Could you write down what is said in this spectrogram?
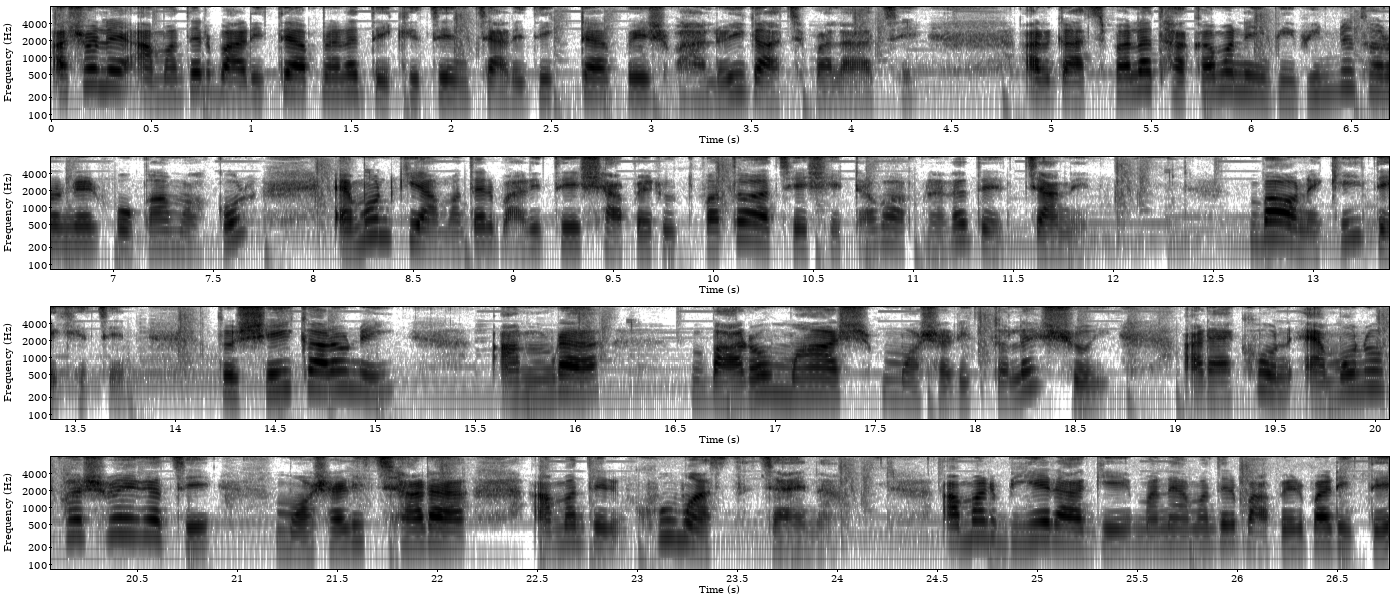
আসলে আমাদের বাড়িতে আপনারা দেখেছেন, চারিদিকটা বেশ ভালোই গাছপালা আছে। আর গাছপালা থাকা মানেই বিভিন্ন ধরনের পোকামাকড়, এমনকি আমাদের বাড়িতে সাপের উৎপাতও আছে সেটাও আপনারা জানেন বা অনেকেই দেখেছেন। তো সেই কারণেই আমরা বারো মাস মশারির তলায় শুই। আর এখন এমন অভ্যাস হয়ে গেছে, মশারি ছাড়া আমাদের ঘুম আসতে চায় না। আমার বিয়ের আগে মানে আমাদের বাপের বাড়িতে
